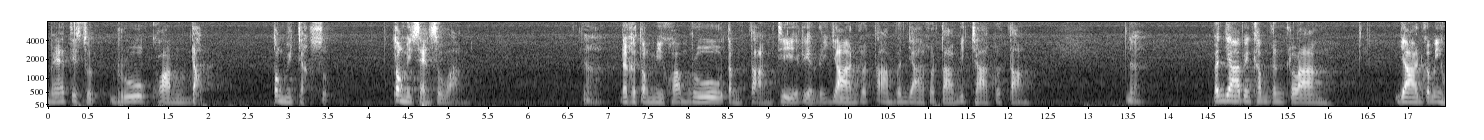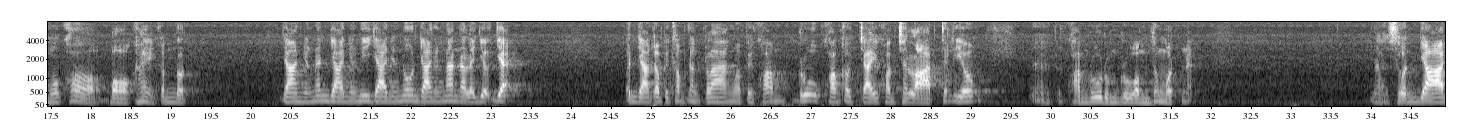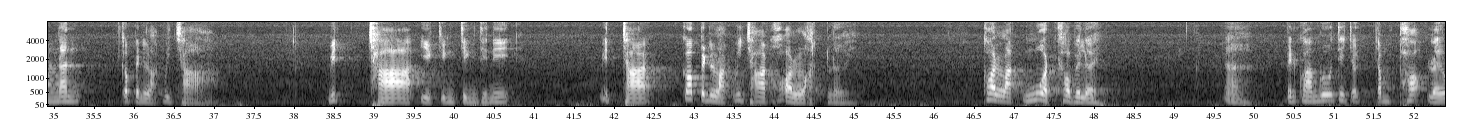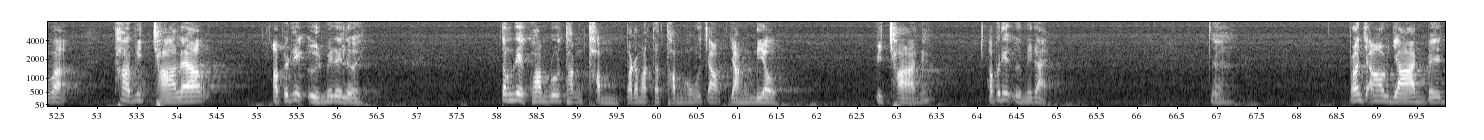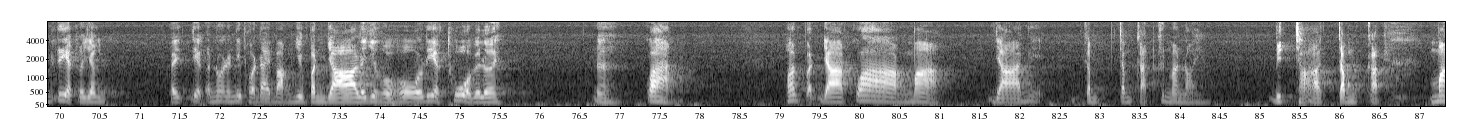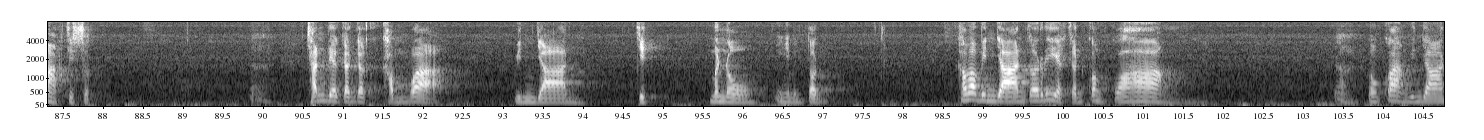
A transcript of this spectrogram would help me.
แม้ที่สุดรู้ความดับ ต้องมีจักสุต้องมีแสงสว่าง แล้วก็ต้องมีความรู้ต่าง ๆ ที่เรียกด้วยญาณก็ตามปัญญาก็ตามวิชาก็ตามนะปัญญาเป็นคำกลางๆญาณก็มีหัวข้อบอกให้กำหนดญาณอย่างนั้นญาณอย่างนี้ญาณอย่างโน้นญาณอย่างนั้นอะไรเยอะแยะ ปัญญาก็เป็นคำกลางๆว่าเป็นความรู้ความเข้าใจ ความฉลาดเฉลียวเป็นความรู้รวมๆทั้งหมดนะนะส่วนญาณนนั้นก็เป็นหลักวิชา วิชาอีกจริง ๆ ทีนี้ วิชาก็เป็นหลักวิชาข้อหลักเลย ข้อหลักงวดเข้าไปเลยเป็นความรู้ที่จะจำเพาะเลยว่า ถ้าวิชาแล้ว เอาไปเรียกอื่นไม่ได้เลย ต้องเรียกความรู้ทางธรรม ปรมัตธรรมของพระเจ้าอย่างเดียว วิชาเนี่ย เอาไปเรียกอื่นไม่ได้นะเพราะจะเอายานไปเรียกก็ยังไปเรียกอนุนันนี้พอได้บ้าง ยิ่งปัญญาเลยยิ่งโอ้โห เรียกทั่วไปเลยนะกว้าง เพราะปัญญากว้างมากญาณนี่จำกัดขึ้นมาหน่อย วิชาจำกัดมากที่สุด ชั้นเดียวกันกับคำว่าวิญญาณ จิต มโน อย่างนี้เป็นต้นคำว่าวิญญาณก็เรียกกันกว้างๆกว้างๆวิญญาณ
